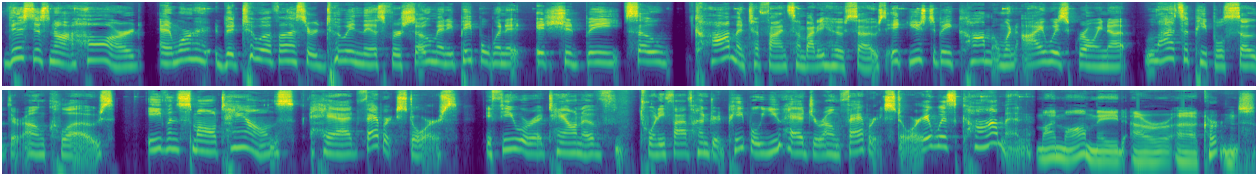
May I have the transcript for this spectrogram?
this is not hard. And we're, the two of us are doing this for so many people when it, it should be so common to find somebody who sews. It used to be common when I was growing up. Lots of people sewed their own clothes. Even small towns had fabric stores. If you were a town of 2,500 people, you had your own fabric store. It was common. My mom made our uh, curtains,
